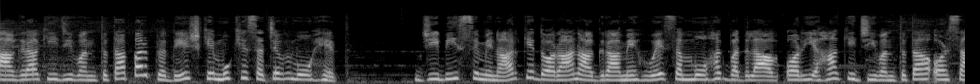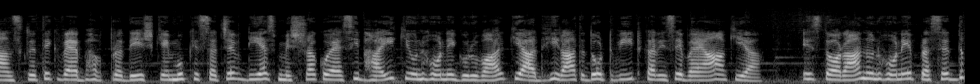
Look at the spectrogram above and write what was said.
आगरा की जीवंतता पर प्रदेश के मुख्य सचिव मोहित जीबी सेमिनार के दौरान आगरा में हुए सम्मोहक बदलाव और यहाँ की जीवंतता और सांस्कृतिक वैभव प्रदेश के मुख्य सचिव डीएस मिश्रा को ऐसी भाई कि उन्होंने गुरुवार की आधी रात दो ट्वीट कर इसे बयां किया। इस दौरान उन्होंने प्रसिद्ध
